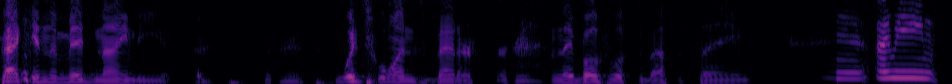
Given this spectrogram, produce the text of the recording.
back in the mid 90s. Which one's better? And they both looked about the same. Yeah, I mean,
